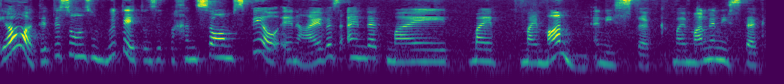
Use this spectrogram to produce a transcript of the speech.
ja, dit is ons ontmoet het. Ons het begin saam speel en hy was eintlik my my my man in die stuk, my man in die stuk.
